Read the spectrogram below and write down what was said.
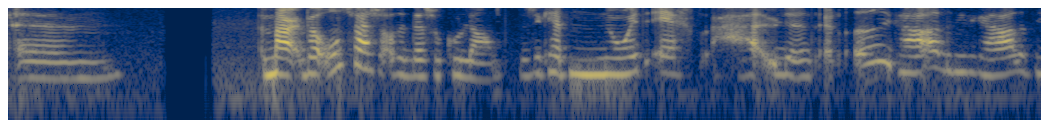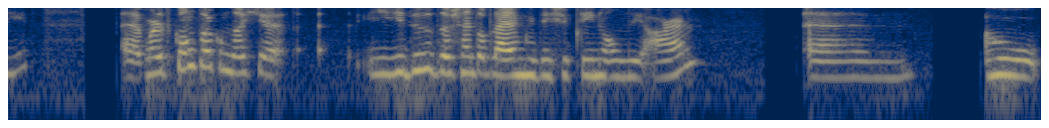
Ehm, maar bij ons waren ze altijd best wel coulant. Dus ik heb nooit echt huilend, echt, "Oh, ik haal het niet, ik haal het niet. Eh, maar dat komt ook omdat je, je, je doet de docentopleiding met discipline onder je arm. Ehm, hoe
